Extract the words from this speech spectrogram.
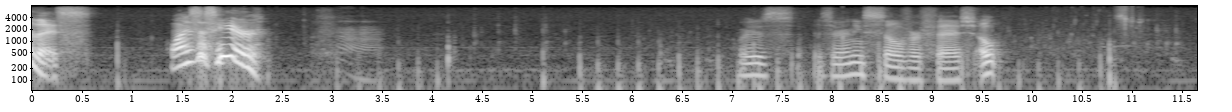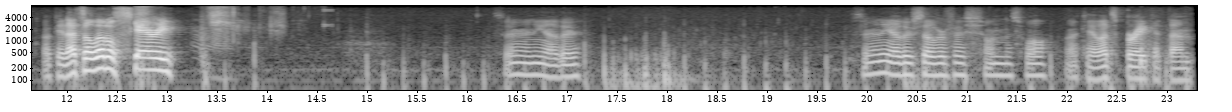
Of this? Why is this here? Where's... Is there any silverfish? Oh. Okay, that's a little scary. Is there any other... Is there any other silverfish on this wall? Okay, let's break it then.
